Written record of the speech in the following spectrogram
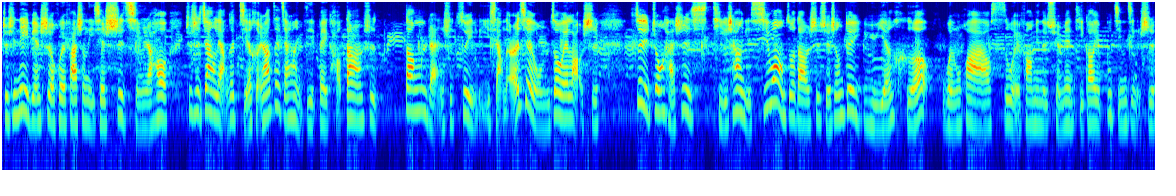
就是那边社会发生的一些事情，然后就是这样两个结合，然后再加上你自己备考，当然是当然是最理想的。而且我们作为老师。最终还是提倡，也希望做到是学生对语言和文化思维方面的全面提高，也不仅仅是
